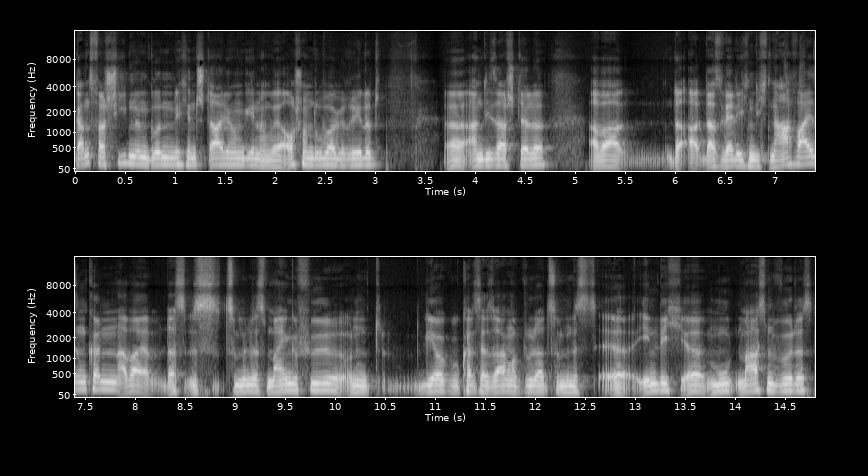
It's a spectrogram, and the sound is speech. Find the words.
ganz verschiedenen Gründen nicht ins Stadion gehen, haben wir ja auch schon drüber geredet äh, an dieser Stelle. Aber da, das werde ich nicht nachweisen können, aber das ist zumindest mein Gefühl. Und Georg, du kannst ja sagen, ob du da zumindest äh, ähnlich äh, mutmaßen würdest.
